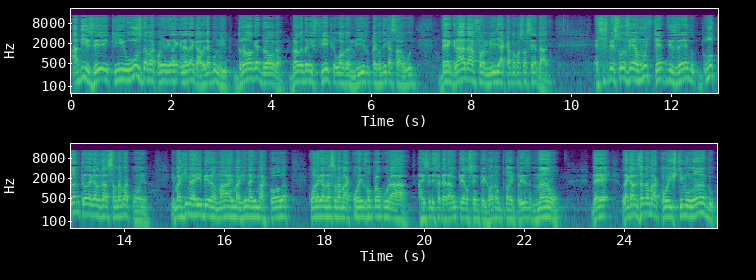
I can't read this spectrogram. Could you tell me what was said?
a dizer que o uso da maconha ele é, ele é legal, ele é bonito. Droga é droga. Droga danifica o organismo, prejudica a saúde, degrada a família e acaba com a sociedade. Essas pessoas vêm há muito tempo dizendo, lutando pela legalização da maconha. Imagina aí Beira-Mar, imagina aí Marcola, com a legalização da maconha, eles vão procurar a Receita Federal e criar um CNPJ, vão botar uma empresa? Não. Né? Legalizando a maconha, estimulando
